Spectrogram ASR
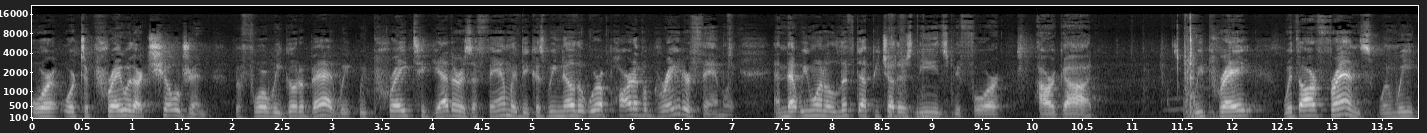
or, or to pray with our children before we go to bed. We, we pray together as a family because we know that we're a part of a greater family and that we want to lift up each other's needs before our God. We pray with our friends when we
